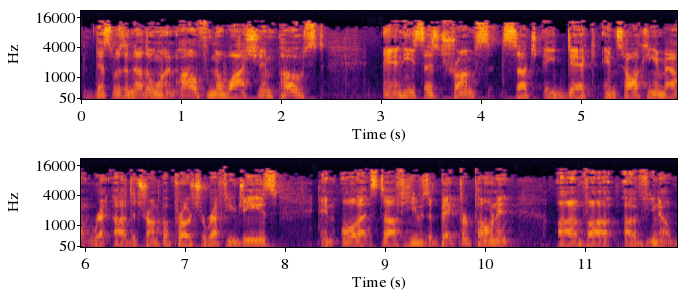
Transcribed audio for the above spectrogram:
This was another one. Oh, from the Washington Post. And he says Trump's such a dick and talking about re- uh, the Trump approach to refugees and all that stuff. He was a big proponent of uh, of you know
